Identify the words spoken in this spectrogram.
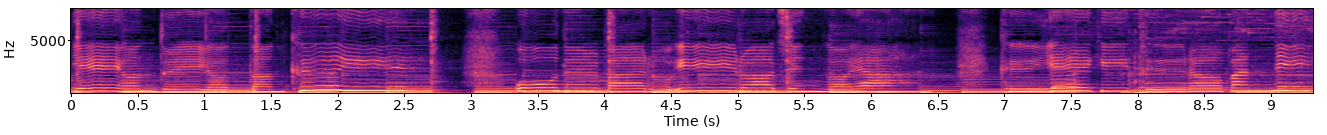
예언되었던 그 일. 오늘 바로 이뤄진 거야. 그 얘기 들어봤니?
